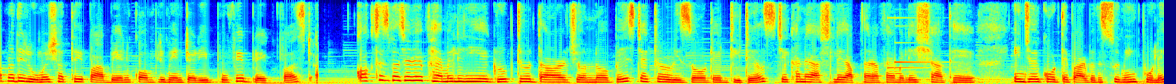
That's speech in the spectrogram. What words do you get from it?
আপনাদের রুমের সাথে পাবেন কমপ্লিমেন্টারি বুফে ব্রেকফাস্ট। কক্সবাজারে ফ্যামিলি নিয়ে গ্রুপ ট্যুর দেওয়ার জন্য বেস্ট একটা রিসোর্টের ডিটেলস যেখানে আসলে আপনারা ফ্যামিলির সাথে এনজয় করতে পারবেন সুইমিং পুলে।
